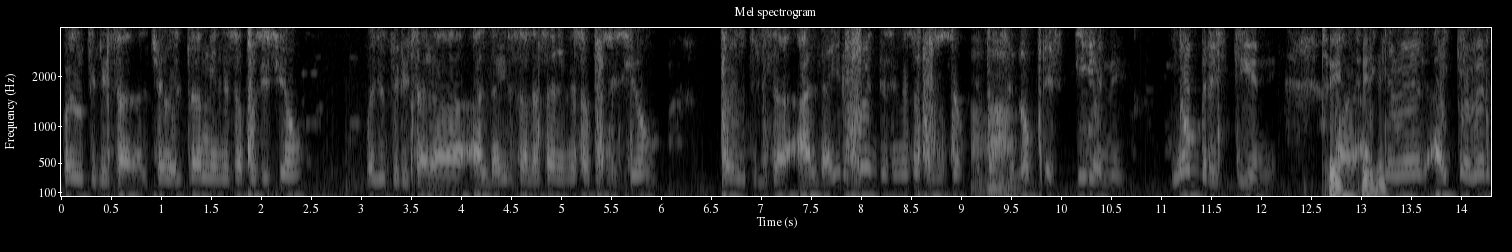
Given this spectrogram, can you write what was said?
Puede utilizar al Che Beltrán en esa posición, puede utilizar a Aldair Salazar en esa posición, puede utilizar a Aldair Fuentes en esa posición. Ajá. Entonces, nombres tiene, nombres tiene. Sí, Ahora, sí, hay, sí. Que ver, hay que ver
